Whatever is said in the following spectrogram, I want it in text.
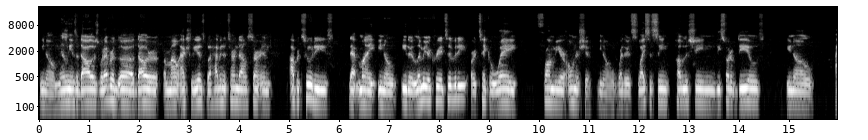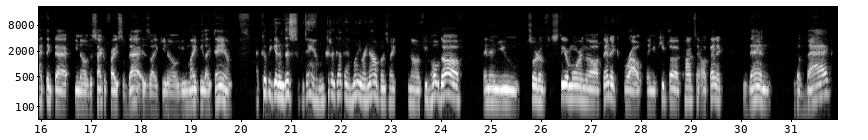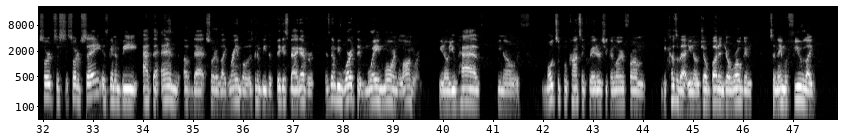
you know, millions of dollars, whatever the dollar amount actually is, but having to turn down certain opportunities that might, you know, either limit your creativity or take away from your ownership, you know, whether it's licensing, publishing, these sort of deals, you know, I think that, you know, the sacrifice of that is like, you know, you might be like, damn, I could be getting this, damn, we could have got that money right now. But it's like, no, if you hold off and then you sort of steer more in the authentic route and you keep the content authentic, then the bag sort of sort of say is going to be at the end of that sort of like rainbow. It's going to be the biggest bag ever. It's going to be worth it way more in the long run. You know, you have you know multiple content creators you can learn from because of that. You know, Joe Budden, and Joe Rogan, to name a few. Like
